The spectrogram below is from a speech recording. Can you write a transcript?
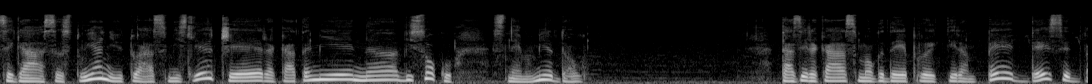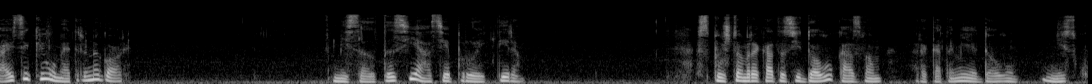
Сега състоянието аз мисля, че ръката ми е на високо, снемам я долу. Тази ръка аз мога да я проектирам 5, 10, 20 км нагоре. В мисълта си аз я проектирам. Спущам ръката си долу, казвам, ръката ми е долу, ниско.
